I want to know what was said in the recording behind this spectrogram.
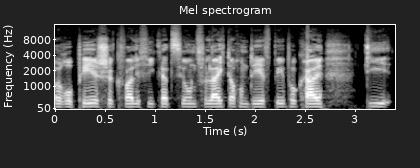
europäische Qualifikation, vielleicht auch im DFB-Pokal, die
